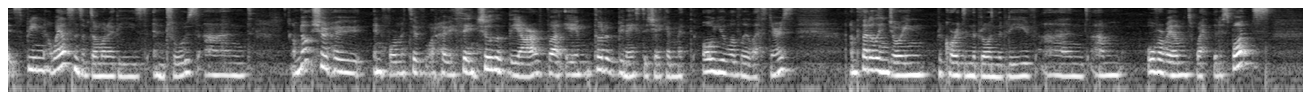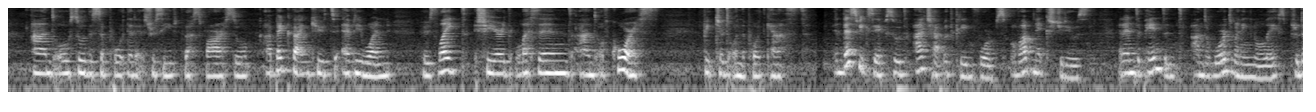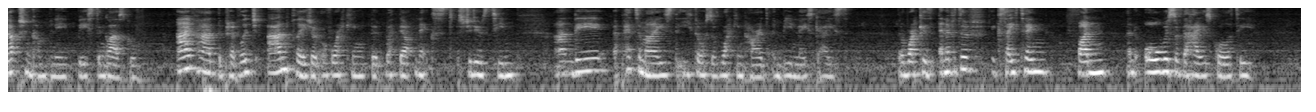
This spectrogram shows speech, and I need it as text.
It's been a while since I've done one of these intros, and I'm not sure how informative or how essential they are, but um, thought it would be nice to check in with all you lovely listeners. I'm thoroughly enjoying recording The Braw and the Brave, and I'm overwhelmed with the response and also the support that it's received thus far. So, a big thank you to everyone who's liked, shared, listened, and of course, featured on the podcast. In this week's episode, I chat with Graham Forbes of Up Next Studios, an independent and award winning, no less, production company based in Glasgow. I've had the privilege and pleasure of working with the Up Next Studios team, and they epitomise the ethos of working hard and being nice guys. Their work is innovative, exciting, fun, and always of the highest quality.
